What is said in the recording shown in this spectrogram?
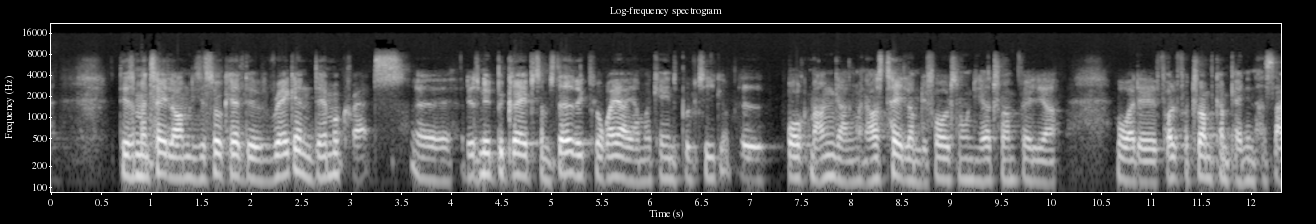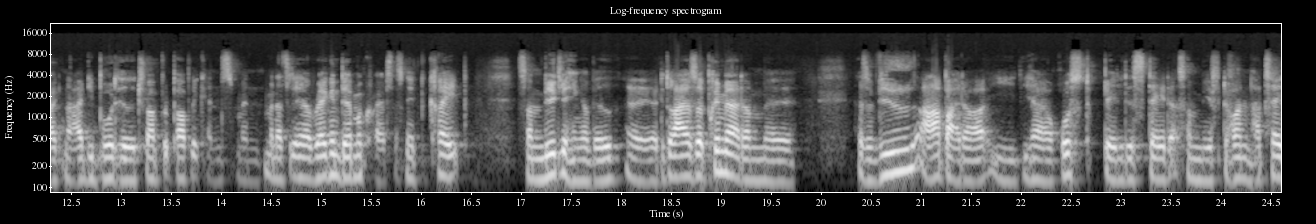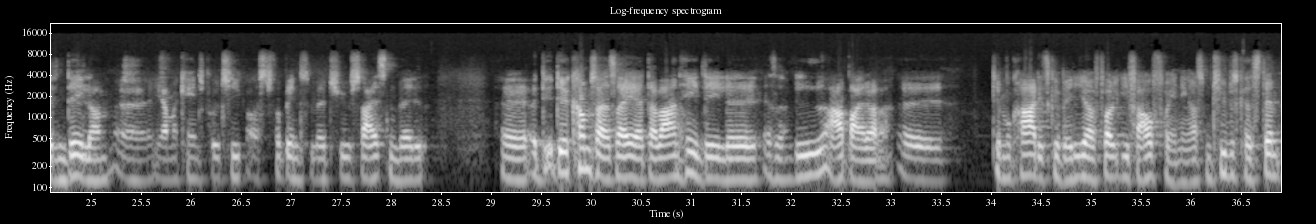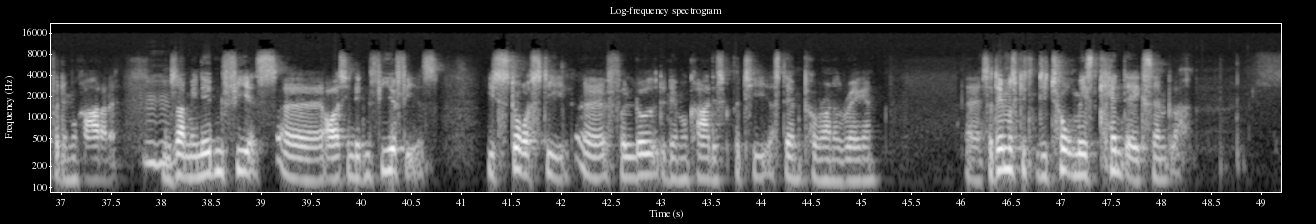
det, som man taler om, de såkaldte Reagan Democrats. Uh, det er sådan et begreb, som stadigvæk florerer i amerikansk politik og er blevet brugt mange gange. Man har også talt om det i forhold til nogle af de her Trump-vælgere, hvor at, øh, folk fra Trump-kampagnen har sagt, nej, de burde hedde Trump Republicans, men, men altså det her Reagan Democrats er sådan et begreb, som virkelig hænger ved. Øh, og det drejer sig primært om øh, altså hvide arbejdere i de her rustbæltestater, som vi efterhånden har talt en del om øh, i amerikansk politik, også i forbindelse med 2016-valget. Øh, og det, det kom sig altså af, at der var en hel del øh, altså, hvide arbejdere, øh, demokratiske vælgere, folk i fagforeninger, som typisk havde stemt på demokraterne. Mm-hmm. Men som i 1980 øh, og også i 1984, i stor stil øh, forlod det demokratiske parti og stemte på Ronald Reagan. Øh, så det er måske de to mest kendte eksempler.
